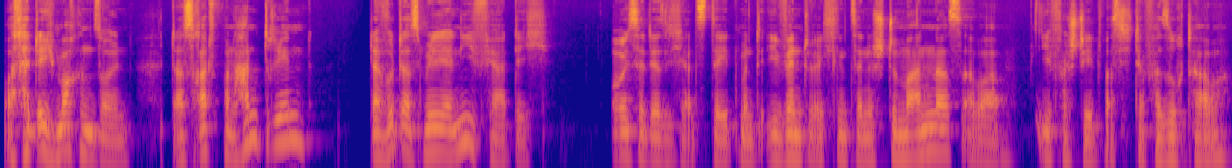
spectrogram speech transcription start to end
Was hätte ich machen sollen? Das Rad von Hand drehen? Da wird das Mehl ja nie fertig, äußert er sich als Statement. Eventuell klingt seine Stimme anders, aber ihr versteht, was ich da versucht habe.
